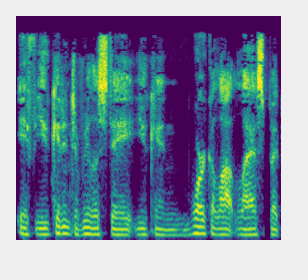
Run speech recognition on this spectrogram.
if you get into real estate, you can work a lot less, but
